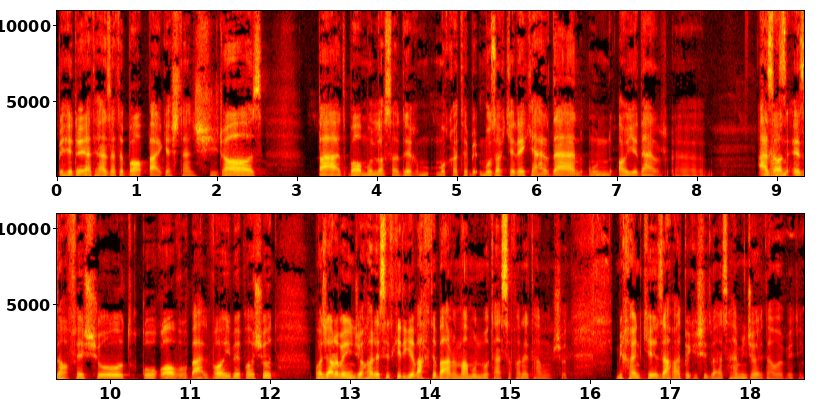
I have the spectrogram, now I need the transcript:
به هدایت حضرت باب برگشتن شیراز بعد با ملا صادق مکاتبه مذاکره کردن اون آیه در از آن اضافه شد قوقا و بلوایی به پا شد. ماجرا به اینجاها رسید که دیگه وقت برنامهمون متاسفانه تموم شد. می‌خواین که زحمت بکشید و از همینجا ادامه بدیم.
